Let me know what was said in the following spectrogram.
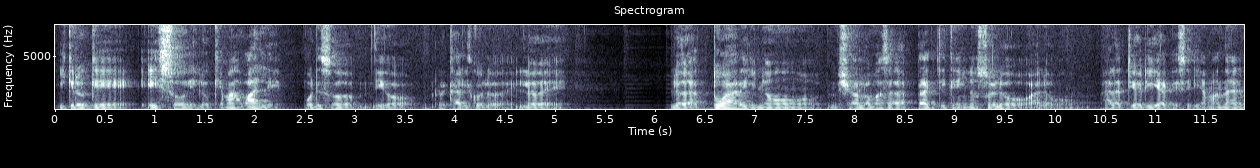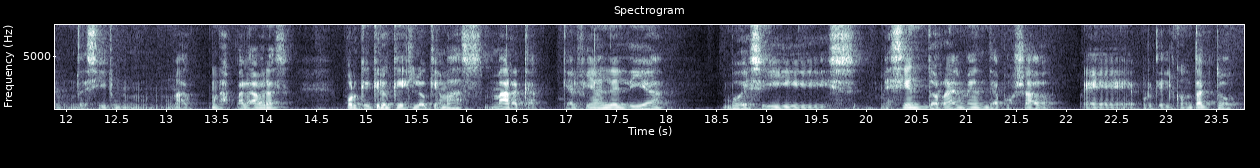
y creo que eso es lo que más vale. Por eso digo, recalco lo de, lo de, actuar y no llevarlo más a la práctica y no solo a, lo, a la teoría, que sería mandar decir unas palabras, porque creo que es lo que más marca que al final del día vos decís, me siento realmente apoyado, eh, porque el contacto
